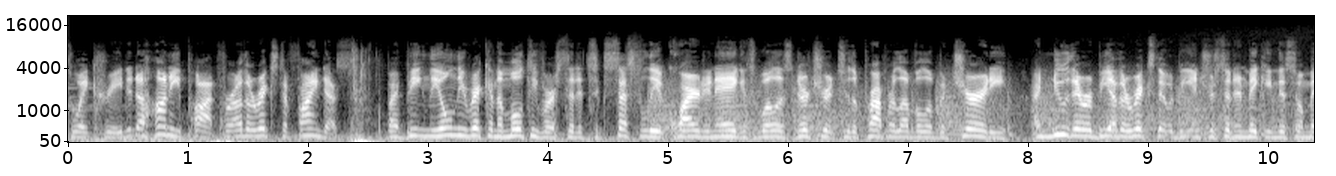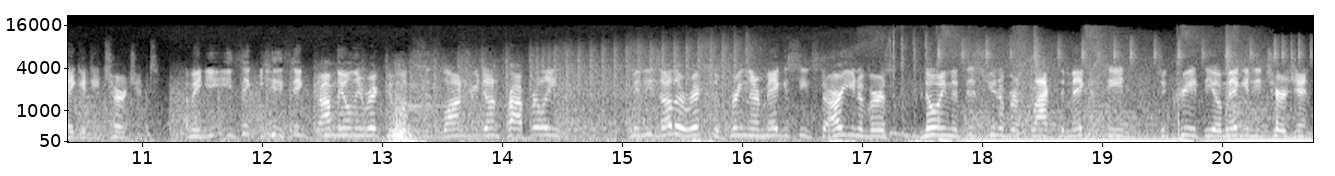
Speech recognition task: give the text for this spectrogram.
so I created a honeypot for other Ricks to find us. By being the only Rick in the multiverse that had successfully acquired an egg as well as nurture it to the proper level of maturity, I knew there would be other Ricks that would be interested in making this Omega detergent. I mean, you, you think you think I'm the only Rick that wants his laundry done properly? I mean, these other Ricks would bring their Mega Seeds to our universe, knowing that this universe lacked the Mega Seed to create the Omega detergent,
